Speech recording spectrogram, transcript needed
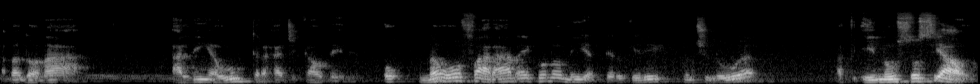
abandonar a linha ultra radical dele. Ou não o fará na economia, pelo que ele continua e no social.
